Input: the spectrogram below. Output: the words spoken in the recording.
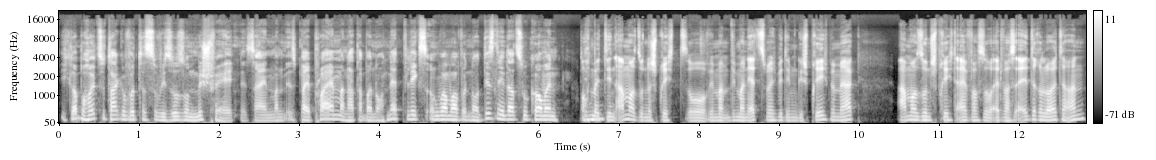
Ich glaube, heutzutage wird das sowieso so ein Mischverhältnis sein. Man ist bei Prime, man hat aber noch Netflix, irgendwann mal wird noch Disney dazu kommen. Auch mit den Amazon, das spricht so, wie man, wie man jetzt zum Beispiel dem Gespräch bemerkt, Amazon spricht einfach so etwas ältere Leute an,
